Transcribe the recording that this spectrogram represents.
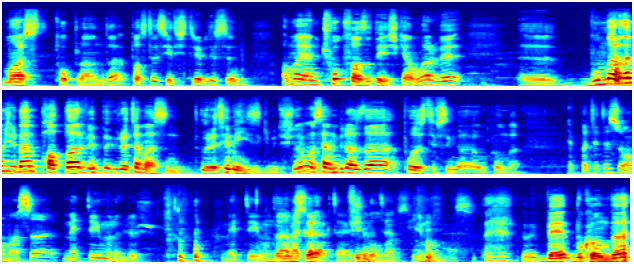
Mars toprağında patates yetiştirebilirsin. Ama yani çok fazla değişken var ve e, bunlardan biri ben patlar ve üretemezsin, üretemeyiz gibi düşünüyorum ama sen biraz daha pozitifsin galiba bu konuda. E, patates olmazsa Matt Damon ölür. Matt Damon da ana karakter film zaten. olmaz. Film olmaz. Ve bu konuda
